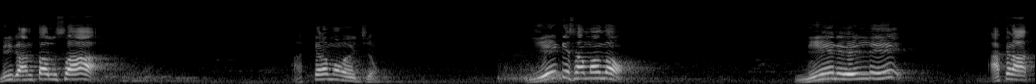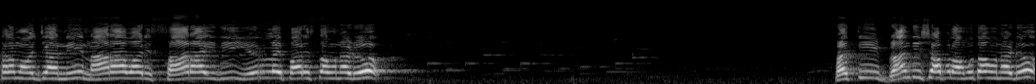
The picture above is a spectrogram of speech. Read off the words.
మీకు అంత అలుసా? అక్రమ వైద్యం. ఏంటి సంబంధం? నేను వెళ్ళి అక్కడ అక్రమ వైద్యాన్ని నారావారి సారా ఇది ఏరులై పారిస్తూ ఉన్నాడు. ప్రతి బ్రాందీ షాపులో అమ్ముతా ఉన్నాడు.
